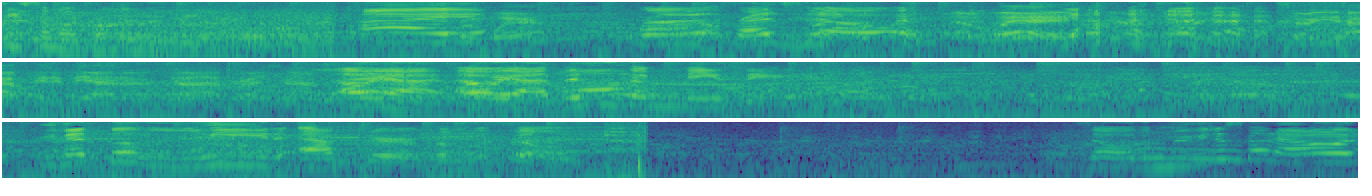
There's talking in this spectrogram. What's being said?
See someone from a movie. Hi. From Where? From Fresno. No way. Yeah. So are you happy to be out of uh, Fresno? Oh yeah, oh yeah, this is amazing. We met the lead actor from the film. So the movie just got out,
